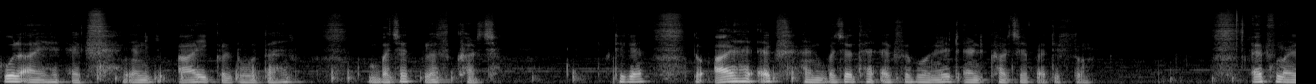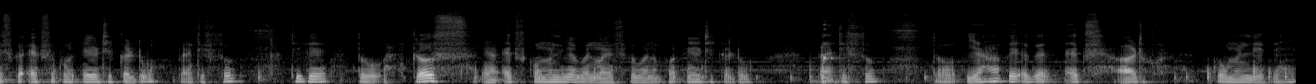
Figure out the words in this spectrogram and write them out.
कुल आय है एक्स यानी कि आय इक्वल टू होता है बचत प्लस खर्च। ठीक है? तो आय है एक्स एंड बचत है एक्स अपॉन एट एंड खर्च है पैंतीस सौ। एक्स माइनस का x upon eight equal to पैंतीस सौ, ठीक है? तो क्रॉस यहाँ एक्स कॉमन लिया वन माइनस का one upon eight equal to पैंतीस सौ। तो यहाँ पे अगर एक्स आठ कॉमन लेते हैं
